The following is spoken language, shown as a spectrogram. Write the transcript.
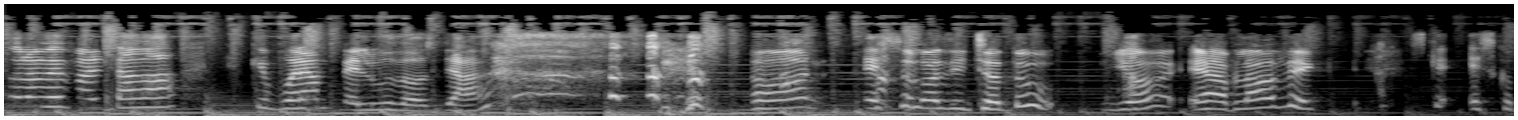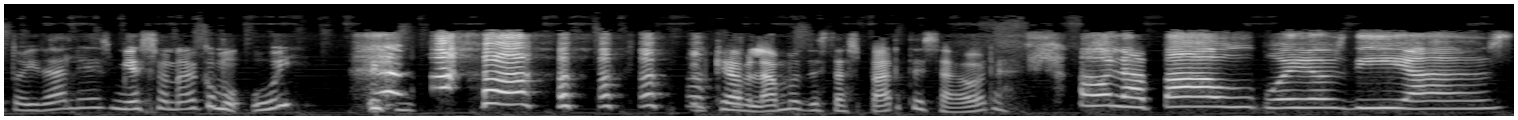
Solo me faltaba que fueran peludos ya. No, eso lo has dicho tú. Yo he hablado de. Que escotoidales me ha sonado como. Uy. Porque que hablamos de estas partes ahora. Hola Pau, buenos días.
